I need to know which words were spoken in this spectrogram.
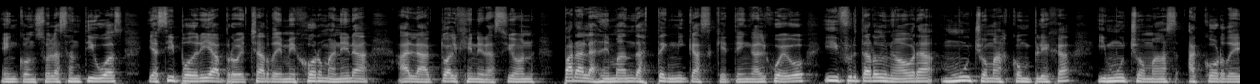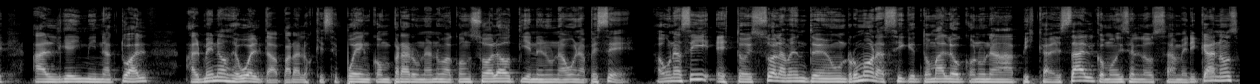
en consolas antiguas y así podría aprovechar de mejor manera a la actual generación para las demandas técnicas que tenga el juego y disfrutar de una obra mucho más compleja y mucho más acorde al gaming actual al menos de vuelta para los que se pueden comprar una nueva consola o tienen una buena PC. Aún así, esto es solamente un rumor, así que tomalo con una pizca de sal, como dicen los americanos.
